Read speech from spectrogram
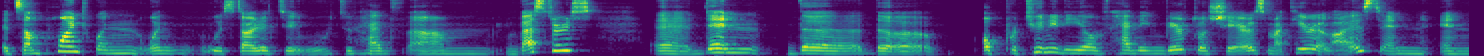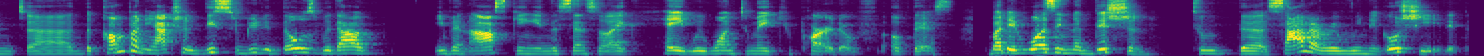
at some point, when when we started to to have um, investors, uh, then the the opportunity of having virtual shares materialized, and and uh, the company actually distributed those without even asking, in the sense of like, hey, we want to make you part of of this. But it was in addition to the salary we negotiated.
